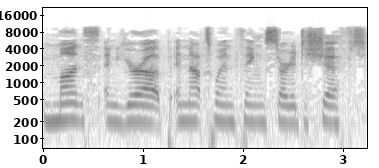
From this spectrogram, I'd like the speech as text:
month in Europe, and that's when things started to shift.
